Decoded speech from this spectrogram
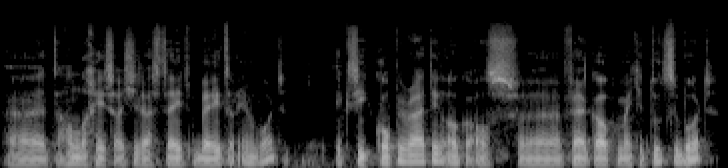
eh, het handig is als je daar steeds beter in wordt. Ik zie copywriting ook als eh, verkopen met je toetsenbord.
